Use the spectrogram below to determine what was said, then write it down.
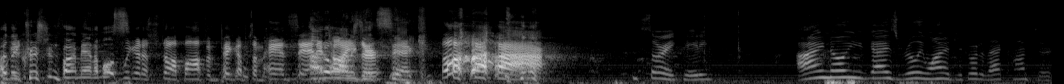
Are they Christian farm animals? We gotta stop off and pick up some hand sanitizer. I don't want to get sick. I'm sorry, Katie. I know you guys really wanted to go to that concert.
